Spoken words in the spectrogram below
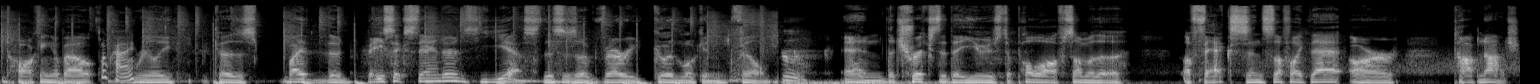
talking about. Okay. Really, because by the basic standards, yes, this is a very good looking film. Mm. And the tricks that they use to pull off some of the effects and stuff like that are top notch,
